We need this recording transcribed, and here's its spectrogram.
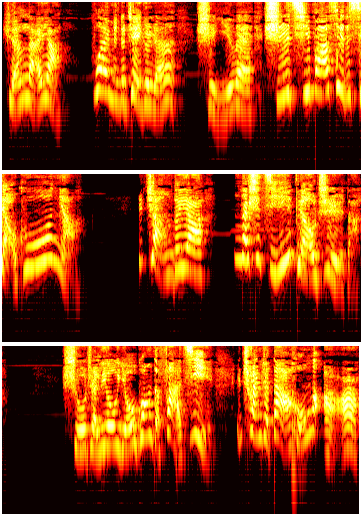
原来呀，外面的这个人是一位十七八岁的小姑娘，长得呀那是极标致的，梳着溜油光的发髻，穿着大红袄、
